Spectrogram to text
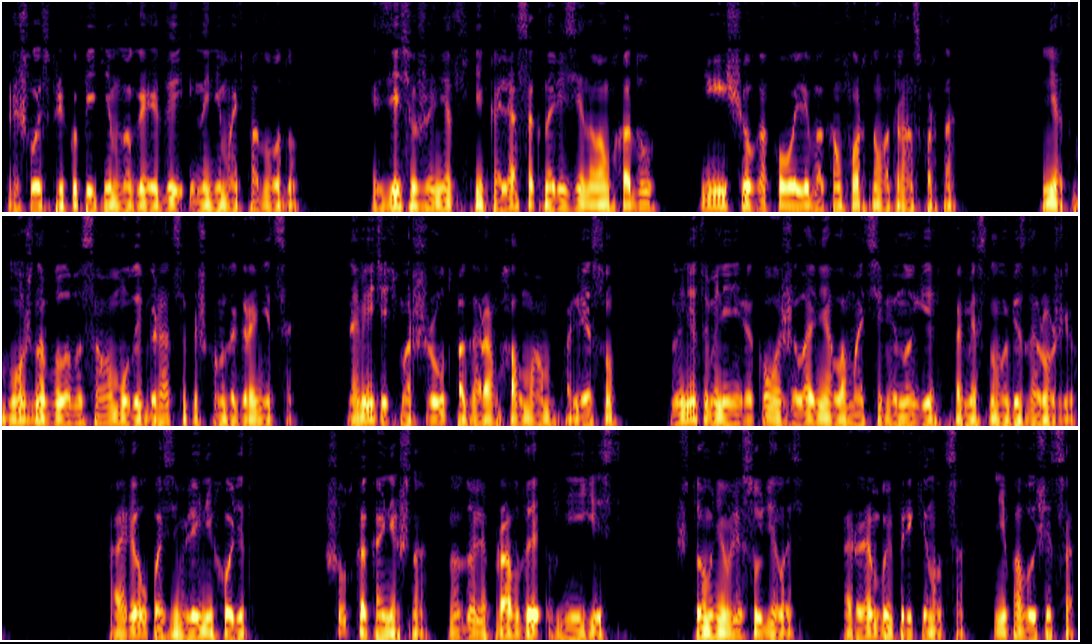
Пришлось прикупить немного еды и нанимать подводу. Здесь уже нет ни колясок на резиновом ходу, ни еще какого-либо комфортного транспорта. Нет, можно было бы самому добираться пешком до границы, наметить маршрут по горам, холмам, по лесу, но нет у меня никакого желания ломать себе ноги по местному бездорожью. Орел по земле не ходит. Шутка, конечно, но доля правды в ней есть. Что мне в лесу делать? Рэмбой прикинуться? Не получится.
